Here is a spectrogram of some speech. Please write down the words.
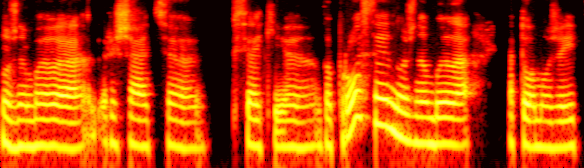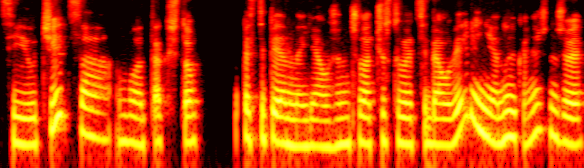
нужно было решать э, всякие вопросы, нужно было потом уже идти учиться. Вот, так что постепенно я уже начала чувствовать себя увереннее. Ну и, конечно же,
